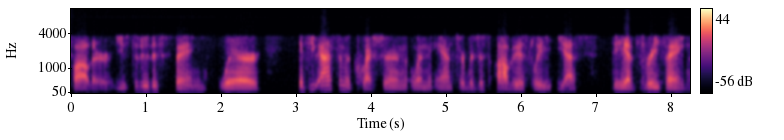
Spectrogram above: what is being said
father used to do this thing where if you asked him a question when the answer was just obviously yes, he had three things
